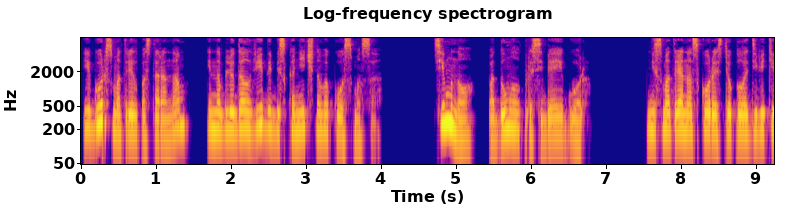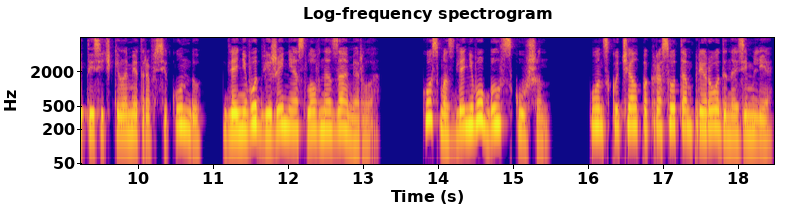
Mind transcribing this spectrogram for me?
Егор смотрел по сторонам и наблюдал виды бесконечного космоса. «Темно», — подумал про себя Егор. Несмотря на скорость около 9000 км в секунду, для него движение словно замерло. Космос для него был скушен, он скучал по красотам природы на земле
